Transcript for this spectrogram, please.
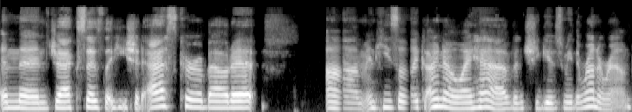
And then Jack says that he should ask her about it. Um, and he's like, I know, I have. And she gives me the runaround.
